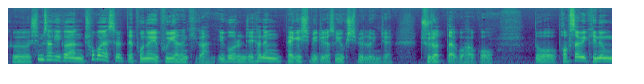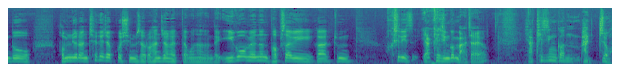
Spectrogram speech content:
그 심사 기간 초과했을 때 본회의 부의하는 기간 이거를 이제 현행 120일이어서 60일로 이제 줄였다고 하고 또 법사위 기능도 법률안 체계 잡고 심사로 한정했다고는 하는데 이거면은 법사위가 좀 확실히 약해진 건 맞아요? 약해진 건 맞죠.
